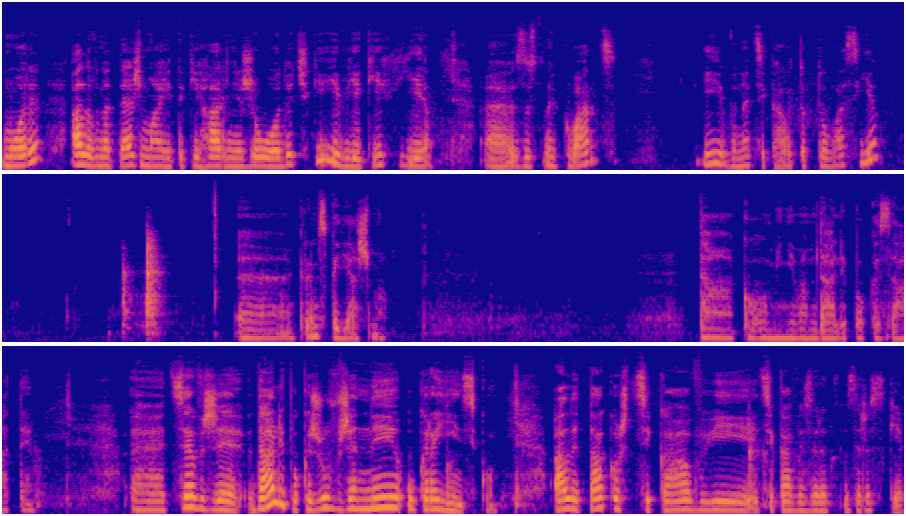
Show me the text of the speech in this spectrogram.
море, але вона теж має такі гарні жодочки, в яких є е, кварц, і вона цікава. Тобто у вас є кримська яшма. Так, кого мені вам далі показати? Е, Це вже далі покажу вже не українську, але також цікаві, цікаві зразки.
